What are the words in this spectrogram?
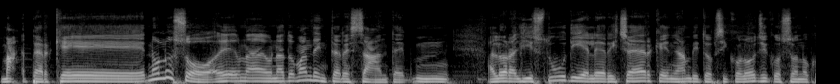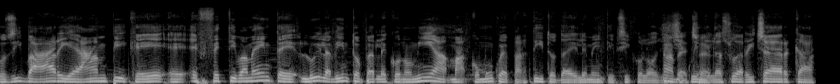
Ma perché non lo so, è una, una domanda interessante. Mm, allora, gli studi e le ricerche in ambito psicologico sono così vari e ampi che eh, effettivamente lui l'ha vinto per l'economia, ma comunque è partito da elementi psicologici. Ah beh, quindi certo. la sua ricerca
